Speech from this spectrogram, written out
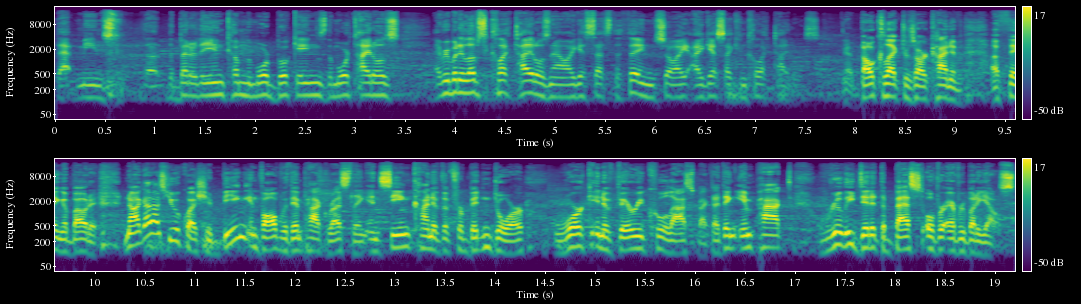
That means the, the better the income, the more bookings, the more titles. Everybody loves to collect titles now. I guess that's the thing. So I, I guess I can collect titles. Yeah, belt collectors are kind of a thing about it. Now, I got to ask you a question. Being involved with Impact Wrestling and seeing kind of the Forbidden Door work in a very cool aspect, I think Impact really did it the best over everybody else.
